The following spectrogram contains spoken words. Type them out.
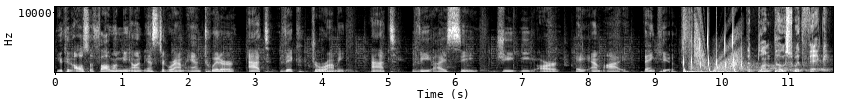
You can also follow me on Instagram and Twitter at Vic at V I C G E R A M I. Thank you. The Blunt Post with Vic.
